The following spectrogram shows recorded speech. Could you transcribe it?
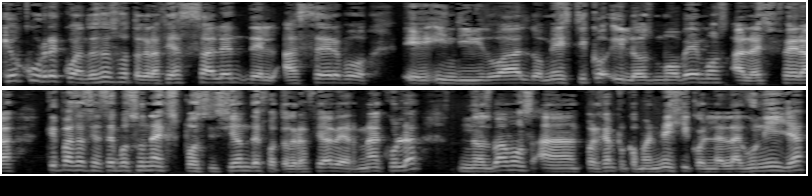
¿qué ocurre cuando esas fotografías salen del acervo eh, individual, doméstico y los movemos a la esfera? ¿Qué pasa si hacemos una exposición de fotografía vernácula? Nos vamos a, por ejemplo, como en México, en la Lagunilla,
